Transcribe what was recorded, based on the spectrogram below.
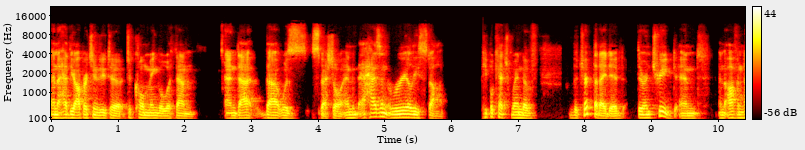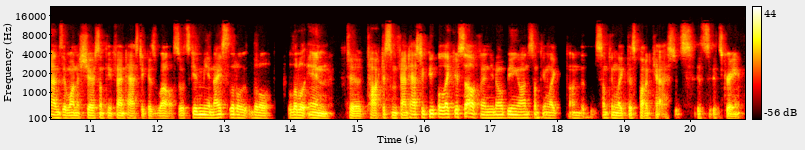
And I had the opportunity to to commingle with them. And that that was special. And it hasn't really stopped. People catch wind of the trip that I did, they're intrigued and and oftentimes they want to share something fantastic as well. So it's given me a nice little little little in to talk to some fantastic people like yourself and you know being on something like on the, something like this podcast. It's it's it's great.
